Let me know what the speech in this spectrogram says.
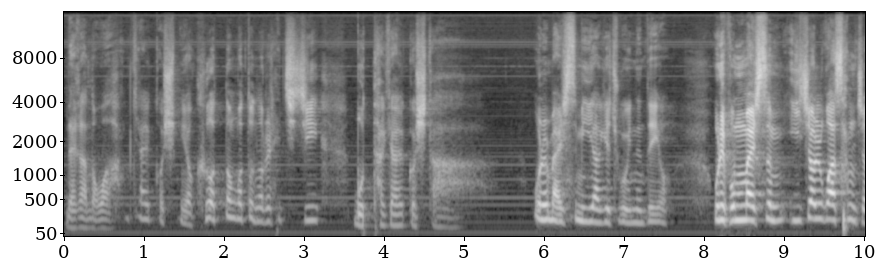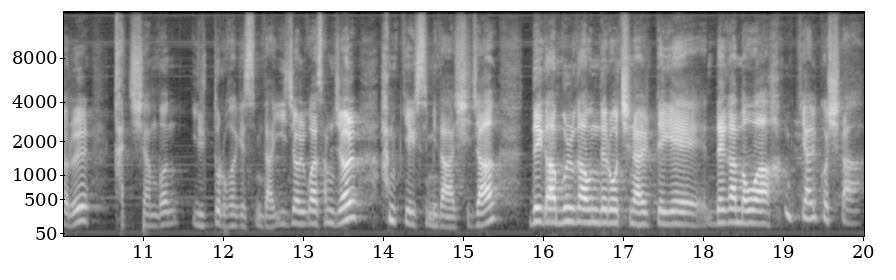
내가 너와 함께 할 것이며 그 어떤 것도 너를 해치지 못하게 할 것이다. 오늘 말씀이 이야기해 주고 있는데요. 우리 본 말씀 2절과 3절을 같이 한번 읽도록 하겠습니다. 2절과 3절 함께 읽습니다. 시작. 내가 물 가운데로 지날 때에 내가 너와 함께 할 것이라.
